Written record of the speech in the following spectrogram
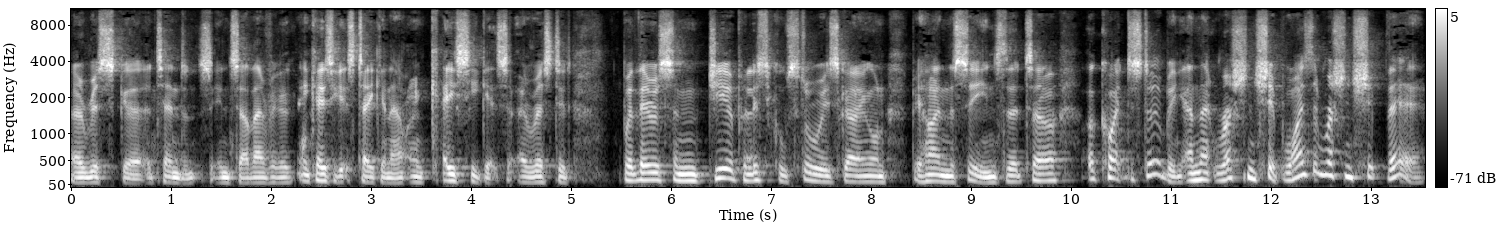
uh, risk uh, attendance in South Africa in case he gets taken out, in case he gets arrested but there are some geopolitical stories going on behind the scenes that uh, are quite disturbing. And that Russian ship, why is the Russian ship there?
